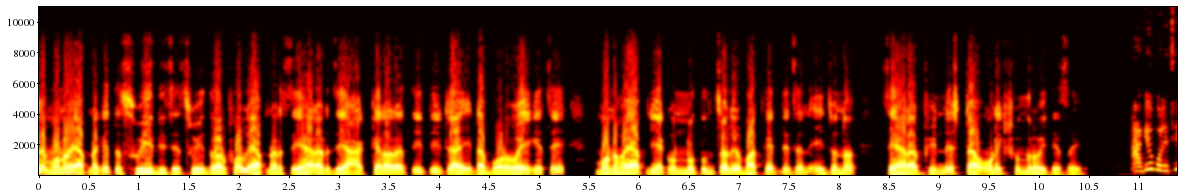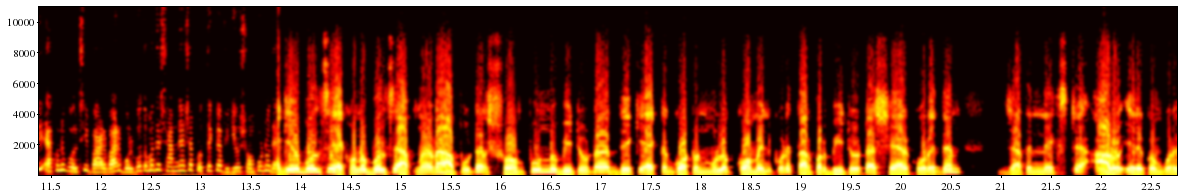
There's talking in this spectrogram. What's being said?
আচ্ছা, মনে হয় আপনাকে তো ছুঁয়ে দিছে। ছুঁয়ে দেওয়ার ফলে আপনার চেহারার যে আকারাতিটা এটা বড় হয়ে গেছে। মনে হয় আপনি এখন নতুন চালের ভাত খাইতেছেন এই জন্য চেহারার ফিটনেসটা অনেক সুন্দর হইতেছে। আগেও বলেছি এখনও বলছি বারবার বলব তোমাদের সামনে আসা প্রত্যেকটা ভিডিও সম্পূর্ণ দেখো আগেও বলছে এখনও বলছে আপনারা আপুটার সম্পূর্ণ ভিডিওটা দেখে একটা গঠনমূলক কমেন্ট করে তারপর ভিডিওটা শেয়ার করে দেন যাতে নেক্সটে আরও এরকম করে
